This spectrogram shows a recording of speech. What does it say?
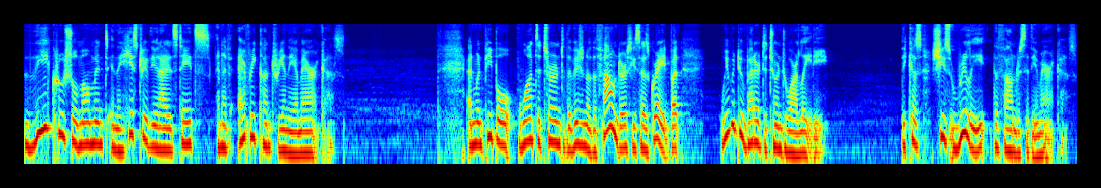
the crucial moment in the history of the United States and of every country in the Americas. And when people want to turn to the vision of the founders, he says, great, but we would do better to turn to Our Lady because she's really the foundress of the Americas.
